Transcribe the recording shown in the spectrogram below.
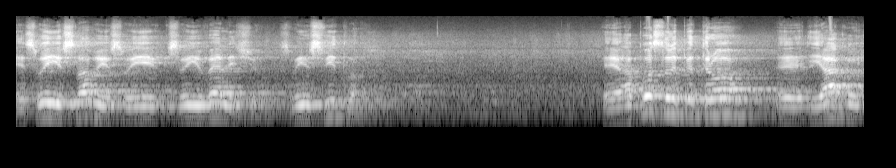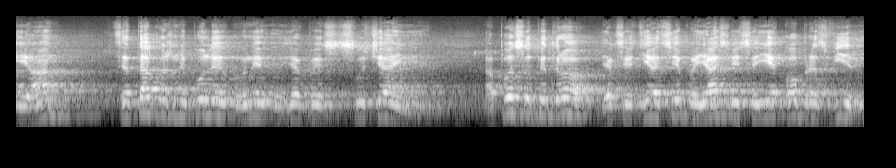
е, своєю славою, своєю, своєю величчю, своїм світлом. Е, Апостоли Петро, е, Іаков і Іоанн, це також не були вони якби случайні. Апостол Петро, як святі отці пояснюють, це є образ віри.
